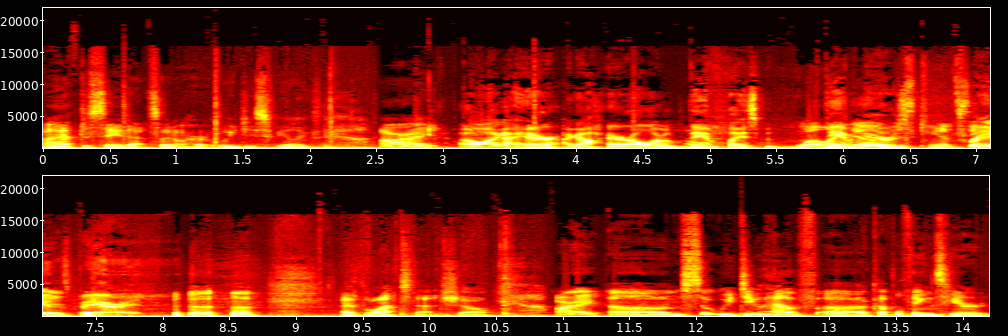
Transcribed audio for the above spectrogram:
I have to say that so I don't hurt Luigi's feelings. All right. Oh, I got hair. I got hair all over the damn place, but Well, I damn know, hair is just can't see it. transparent. I've watched that show. All right, um, so we do have uh, a couple things here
